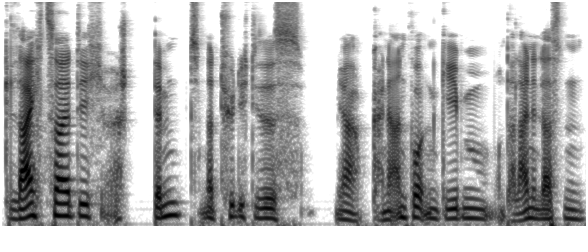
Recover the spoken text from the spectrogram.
gleichzeitig stimmt natürlich dieses, ja, keine Antworten geben und alleine lassen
